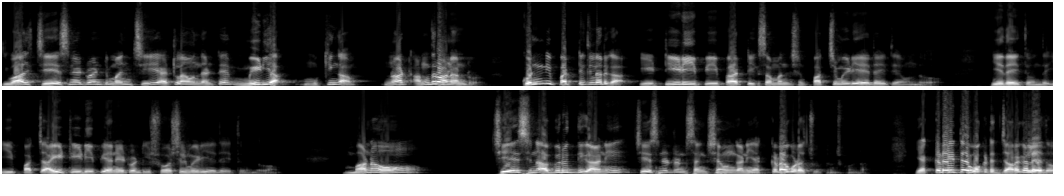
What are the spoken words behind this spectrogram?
ఇవాళ చేసినటువంటి మంచి ఎట్లా ఉందంటే మీడియా ముఖ్యంగా నాట్ అందరూ అని అనరు. కొన్ని పర్టికులర్గా ఈ టీడీపీ పార్టీకి సంబంధించిన పచ్చ మీడియా ఏదైతే ఉందో ఏదైతే ఉందో ఈ పచ్చ ఐటీడీపీ అనేటువంటి సోషల్ మీడియా ఏదైతే ఉందో మనం చేసిన అభివృద్ధి కానీ చేసినటువంటి సంక్షేమం కానీ ఎక్కడా కూడా చూపించకుండా. ఎక్కడైతే ఒకటి జరగలేదో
